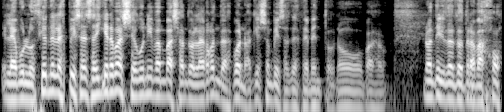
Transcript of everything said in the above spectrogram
la evolución de las pistas de hierba según iban pasando las rondas. Bueno, aquí son pistas de cemento, no, no han tenido tanto trabajo.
